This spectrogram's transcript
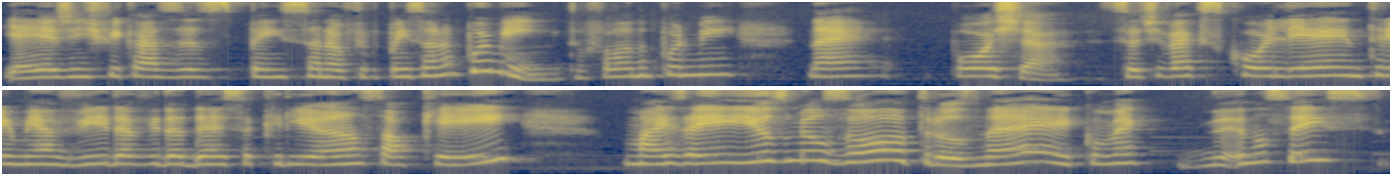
E aí a gente fica às vezes pensando, eu fico pensando por mim, tô falando por mim, né? poxa, se eu tiver que escolher entre minha vida e a vida dessa criança, ok. Mas aí e os meus outros, né? E como é. Eu não sei se.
